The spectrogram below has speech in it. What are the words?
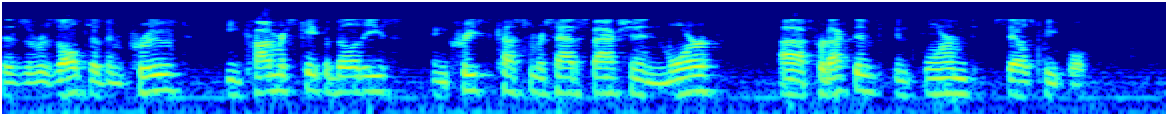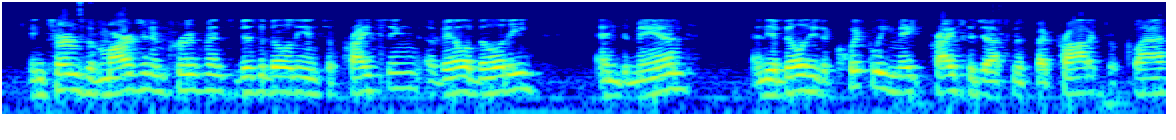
as a result of improved e-commerce capabilities, increased customer satisfaction, and more productive, informed salespeople. In terms of margin improvements, visibility into pricing, availability, and demand, and the ability to quickly make price adjustments by product or class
